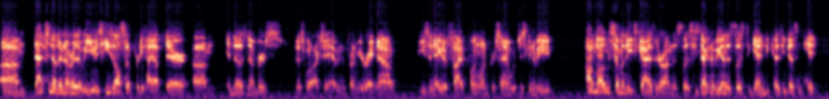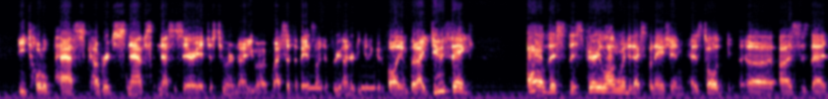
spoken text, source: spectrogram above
um, that's another number that we use. He's also pretty high up there um, in those numbers as well. Actually, have it in front of me right now. He's a negative 5.1, which is going to be among some of these guys that are on this list. He's not going to be on this list again because he doesn't hit – the total pass coverage snaps necessary at just 290 when I set the baseline to 300 to get a good volume. But I do think all of this, this very long-winded explanation has told uh, us is that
